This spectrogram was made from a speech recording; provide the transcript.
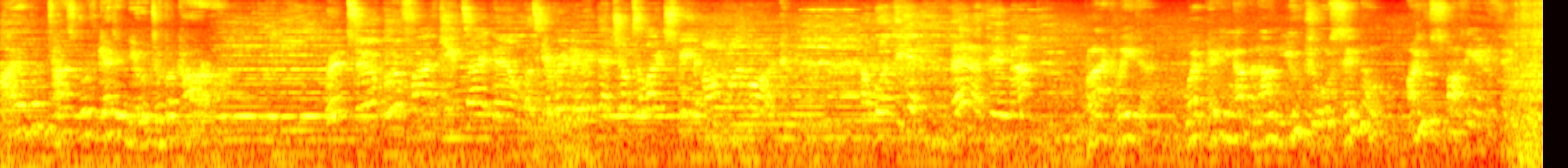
I have been tasked with getting you to Pacara. Red 2, Blue 5, keep tight now. Let's get ready to make that jump to light speed on my mark. Abuetique, ven Athena. Black Leader, we're picking up an unusual signal. Are you spotting anything?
